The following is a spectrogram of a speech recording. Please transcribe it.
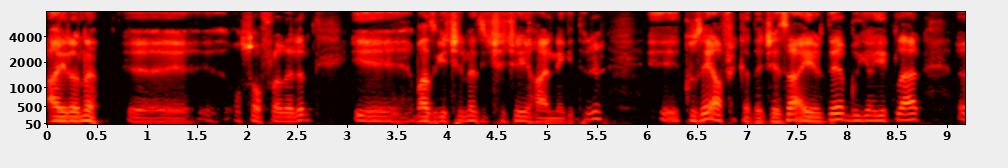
ayranı e, o sofraların e, vazgeçilmez içeceği haline getirir. E, Kuzey Afrika'da, Cezayir'de bu yayıklar e,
